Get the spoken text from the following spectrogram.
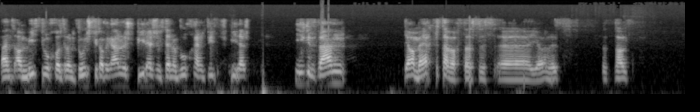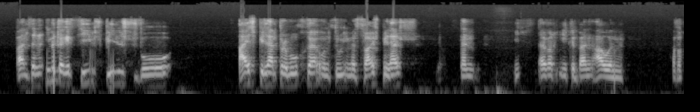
wenn es am Mittwoch oder am Donnerstag auch noch ein Spiel hast und dann am Wochenende ein Spiel hast, irgendwann, ja, merkst du einfach, dass es, äh, ja, nicht, dass halt, wenn du immer gegen Teams spielst, wo ein Spiel haben pro Woche und du immer zwei Spiele hast, dann ist einfach irgendwann auch ein, einfach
